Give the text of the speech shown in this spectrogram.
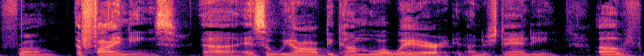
from the findings uh, and so we all become more aware and understanding of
